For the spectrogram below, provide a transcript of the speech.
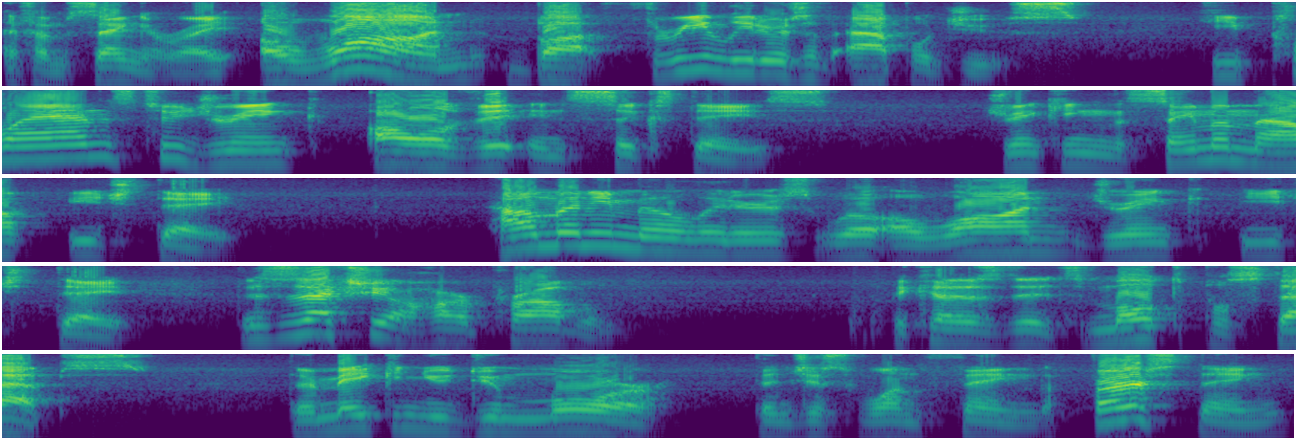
if I'm saying it right. A Juan bought 3 liters of apple juice. He plans to drink all of it in six days, drinking the same amount each day. How many milliliters will a Juan drink each day? This is actually a hard problem because it's multiple steps. They're making you do more than just one thing. The first thing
